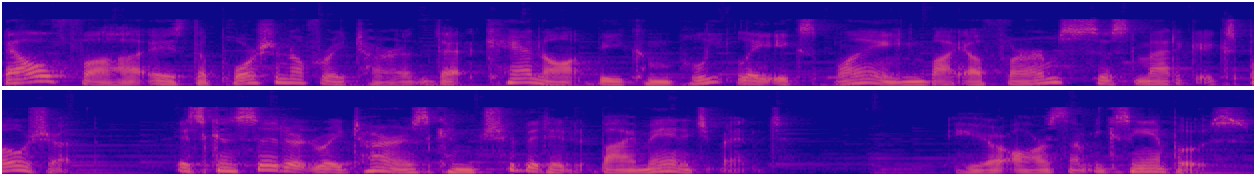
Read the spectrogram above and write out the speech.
Alpha is the portion of return that cannot be completely explained by a firm's systematic exposure. It's considered returns contributed by management. Here are some examples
